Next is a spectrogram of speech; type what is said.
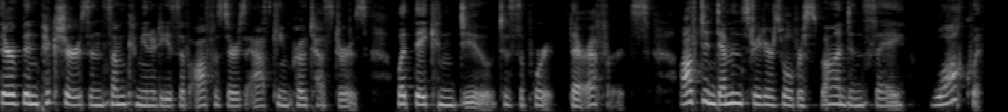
There have been pictures in some communities of officers asking protesters what they can do to support their efforts. Often demonstrators will respond and say, Walk with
